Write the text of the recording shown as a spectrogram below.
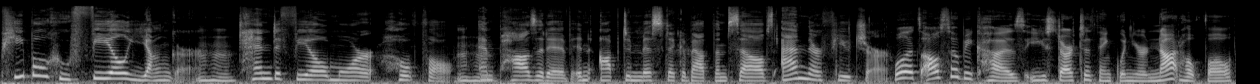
people who feel younger Mm-hmm. tend to feel more hopeful and positive and optimistic about themselves and their future. Well, it's also because you start to think when you're not hopeful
